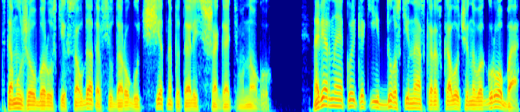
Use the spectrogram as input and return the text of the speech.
К тому же оба русских солдата всю дорогу тщетно пытались шагать в ногу. Наверное, кое-какие доски наскоро сколоченного гроба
